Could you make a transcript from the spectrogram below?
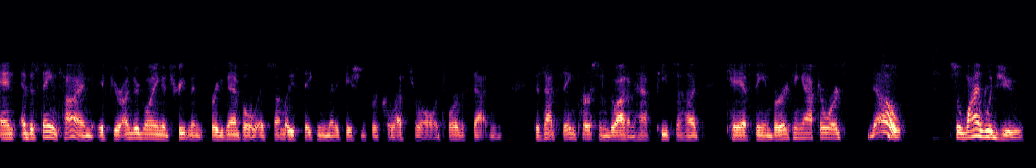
And at the same time, if you're undergoing a treatment, for example, if somebody's taking medication for cholesterol, atorvastatin, does that same person go out and have Pizza Hut, KFC, and Burger King afterwards? No. So why would you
